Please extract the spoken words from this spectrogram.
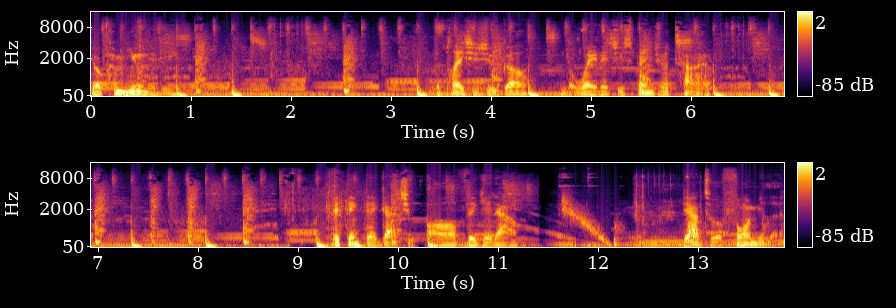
your community, the places you go, the way that you spend your time. They think they got you all figured out, down to a formula,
